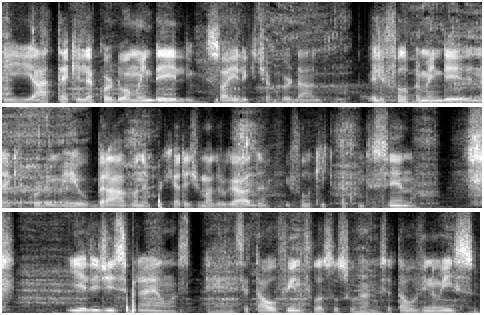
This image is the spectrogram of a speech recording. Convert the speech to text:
E até que ele acordou a mãe dele, só ele que tinha acordado. Ele falou pra mãe dele, né, que acordou meio brava, né, porque era de madrugada, e falou: O que que tá acontecendo? E ele disse para ela: é, Você tá ouvindo? Falou sussurrando: Você tá ouvindo isso?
